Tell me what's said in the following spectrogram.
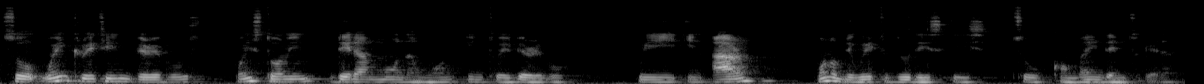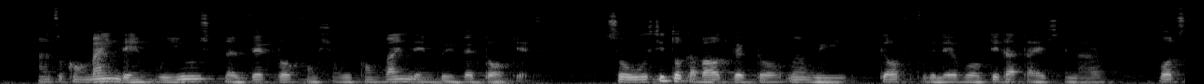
So when creating variables when storing data more than one into a variable we in R one of the way to do this is to combine them together and to combine them we use the vector function. We combine them to a vector object. So we'll still talk about vector when we got to the level of data types in R but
